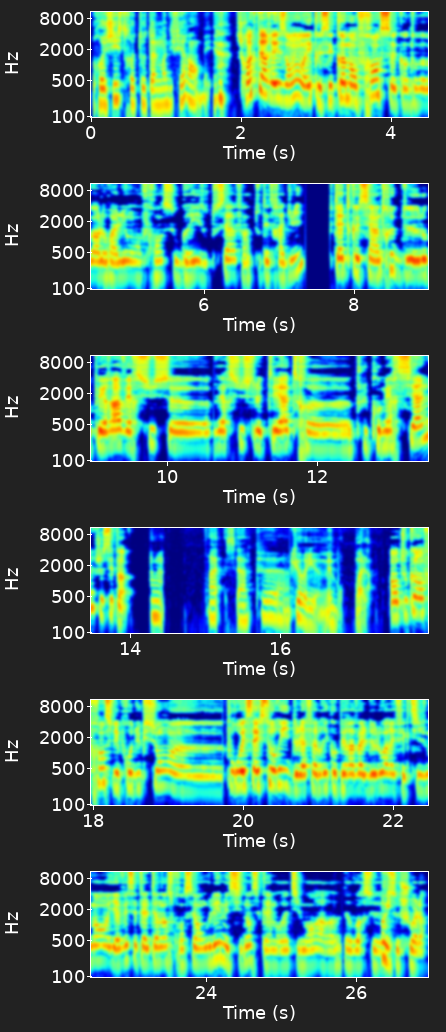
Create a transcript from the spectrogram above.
registre totalement différent, mais... Je crois que t'as raison, ouais, que c'est comme en France, quand on va voir le Roi Lion en France, ou Grise, ou tout ça, enfin, tout est traduit. Peut-être que c'est un truc de l'opéra versus, euh, versus le théâtre euh, plus commercial, je sais pas. Mmh. Ouais, c'est un peu curieux, mais bon, voilà. En tout cas, en France, les productions euh, pour West Side Story de la fabrique Opéra Val-de-Loire, effectivement, il y avait cette alternance français-anglais, mais sinon, c'est quand même relativement rare hein, d'avoir ce, ce choix-là.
